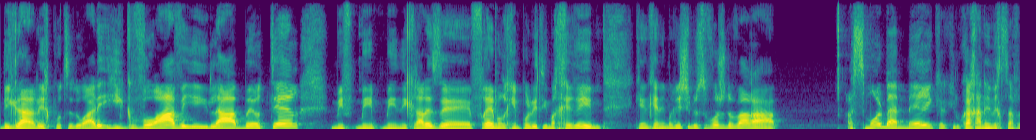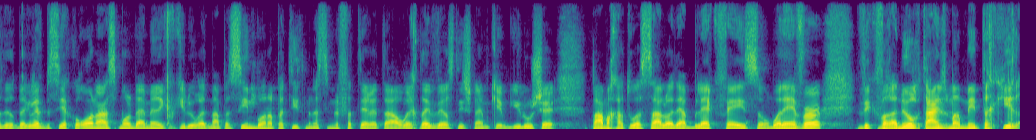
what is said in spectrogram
בגלל הליך פרוצדורלי, היא גבוהה ויעילה ביותר מה נקרא לזה frameworks פוליטיים אחרים, כן, כי אני מרגיש שבסופו של דבר השמאל באמריקה, כאילו ככה אני נחשף לדרך ברגלף בשיא הקורונה, השמאל באמריקה כאילו יורד מהפסים, בון אפטיט מנסים לפטר את העורך diversity שלהם כי הם גילו שפעם אחת הוא עשה, לא יודע, blackface או whatever, וכבר הניו יורק טיימס מראים תחקיר,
